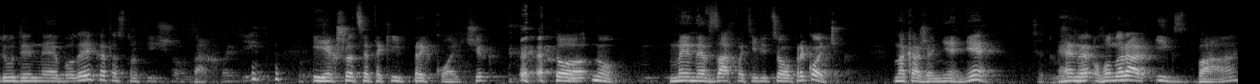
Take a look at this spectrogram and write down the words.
Люди не були катастрофічно в захваті. І якщо це такий прикольчик, то ну, ми не в захваті від цього прикольчика. Вона каже: ні, ні, ген- гонорар X2.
